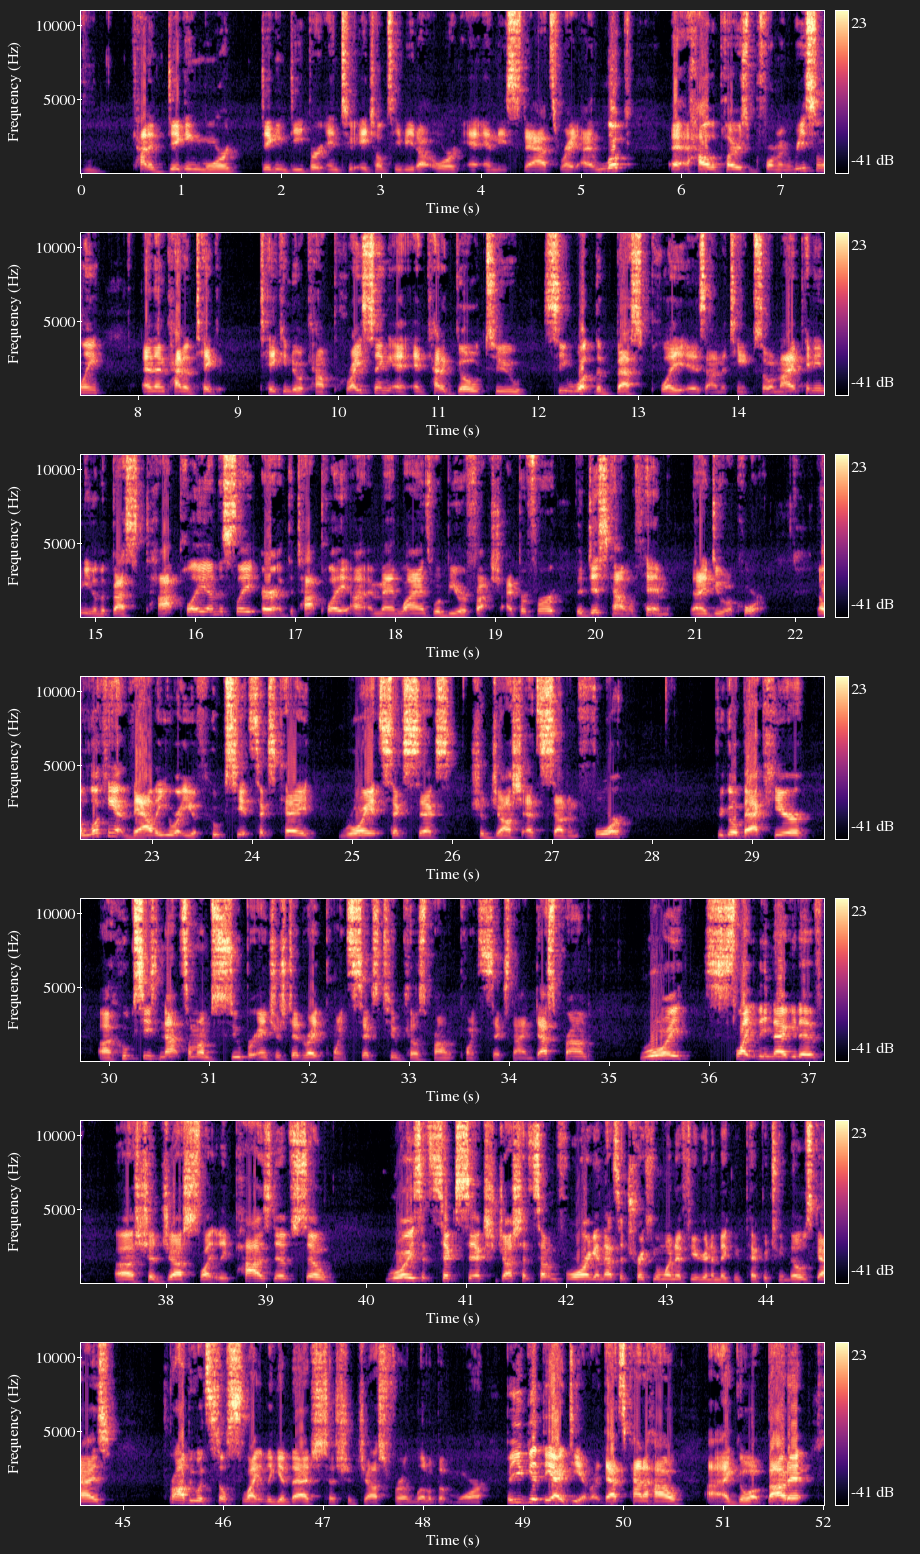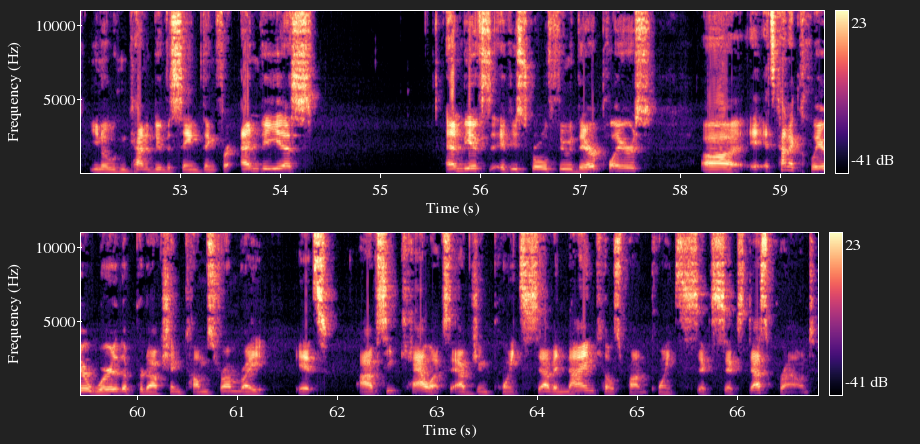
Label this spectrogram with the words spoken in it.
kind of digging more, digging deeper into HLTV.org and, and these stats, right? I look at how the players are performing recently and then kind of take take into account pricing and, and, kind of go to see what the best play is on the team. So, in my opinion, you know, the best top play on the slate or the top play on Mad Lions would be Refresh. I prefer the discount with him than I do acoR. Now, looking at value, right, you have HooXi at 6K, roeJ at 6'6, sjuush at 7'4. If we go back here, uh, HooXi's not someone I'm super interested, right? 0.62 kills per round, 0.69 deaths per round. roeJ, slightly negative uh, sjuush slightly positive. So roeJ's at 6'6, sjuush at 7'4. Again, that's a tricky one if you're going to make me pick between those guys. Probably would still slightly give the edge to sjuush for a little bit more. But you get the idea, right? That's kind of how I go about it. You know, we can kind of do the same thing for Envious. Envious, if you scroll through their players, uh, it's kind of clear where the production comes from, right? It's obviously Calyx averaging 0.79 kills per round, 0.66 deaths per round.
